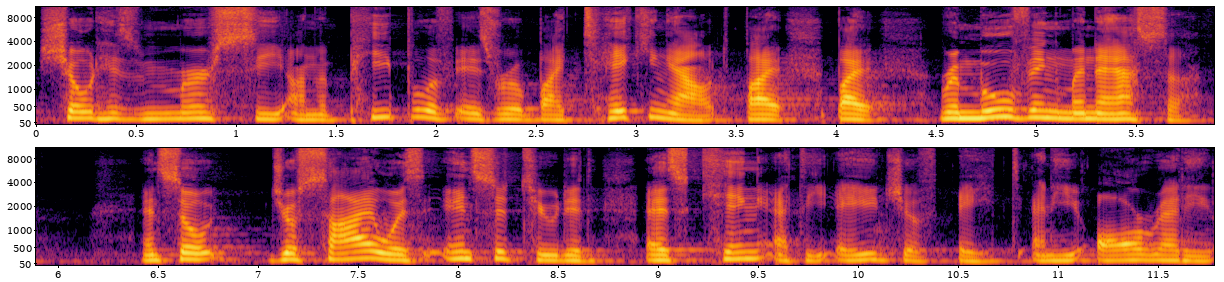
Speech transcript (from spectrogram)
showed his mercy on the people of Israel by taking out, by, by removing Manasseh. And so Josiah was instituted as king at the age of eight, and he already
